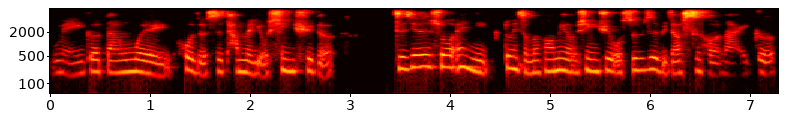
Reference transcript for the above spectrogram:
每一个单位，或者是他们有兴趣的，直接说，哎，你对什么方面有兴趣？我是不是比较适合哪一个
